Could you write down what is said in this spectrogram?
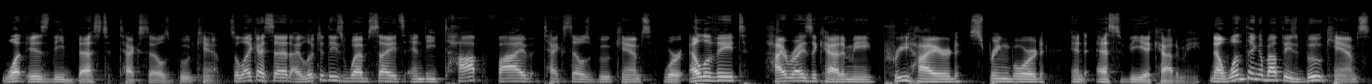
what is the best tech sales boot camp? So like I said, I looked at these websites and the top five tech sales boot camps were Elevate, High Rise Academy, Pre-Hired, Springboard, and SV Academy. Now, one thing about these boot camps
